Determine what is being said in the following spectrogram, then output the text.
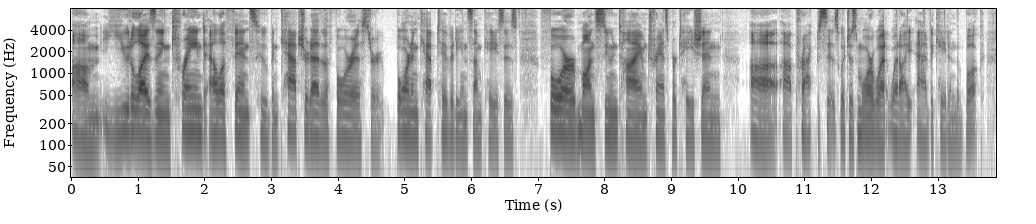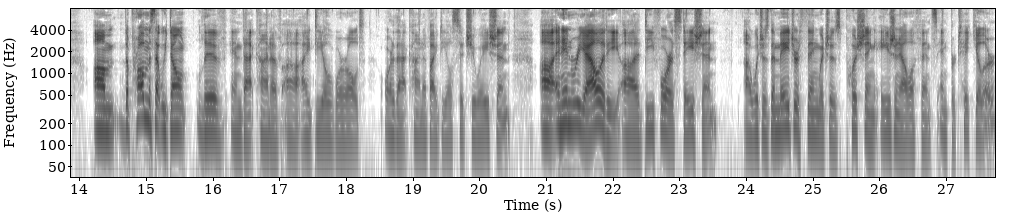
um, utilizing trained elephants who've been captured out of the forest or born in captivity in some cases for monsoon time transportation uh, uh, practices, which is more what, what I advocate in the book. Um, the problem is that we don't live in that kind of uh, ideal world or that kind of ideal situation. Uh, and in reality, uh, deforestation, uh, which is the major thing which is pushing Asian elephants in particular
